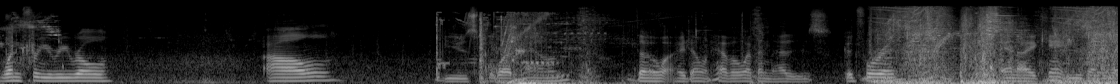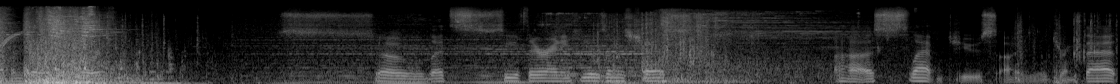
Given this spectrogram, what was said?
one free reroll. I'll use Bloodhound, though I don't have a weapon that is good for it, and I can't use any weapons that are good for it. So let's see if there are any heals in this chest. Uh, slap juice. I will drink that.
